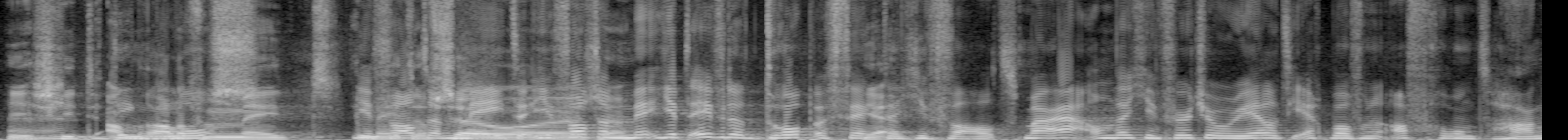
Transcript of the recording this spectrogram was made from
Je schiet anderhalve meet, Je meter valt een zo, meter. Je, valt zo. een me- je hebt even dat drop-effect Ja. dat je valt. Maar ja, omdat je in virtual reality echt boven een afgrond hangt.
